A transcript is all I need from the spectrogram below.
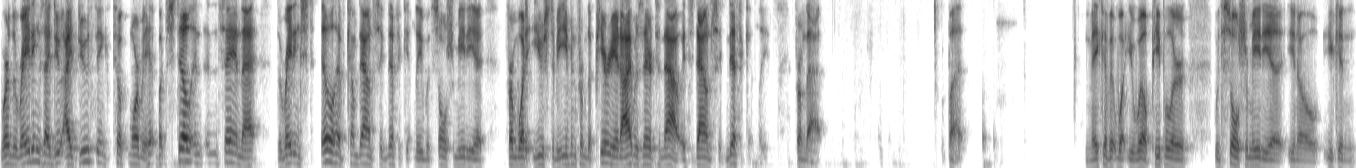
Where the ratings, I do I do think took more of a hit, but still, in, in saying that, the ratings still have come down significantly with social media from what it used to be. Even from the period I was there to now, it's down significantly from that. But make of it what you will. People are with social media, you know, you can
